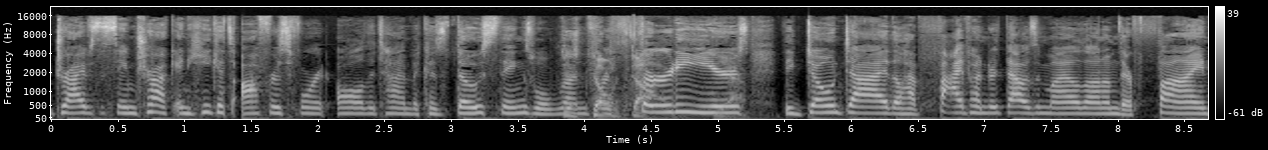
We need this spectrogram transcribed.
drives the same truck, and he gets offers for it all the time because those things will run for don't die. thirty years. They don't die. They'll have 500,000 miles on them. They're fine.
